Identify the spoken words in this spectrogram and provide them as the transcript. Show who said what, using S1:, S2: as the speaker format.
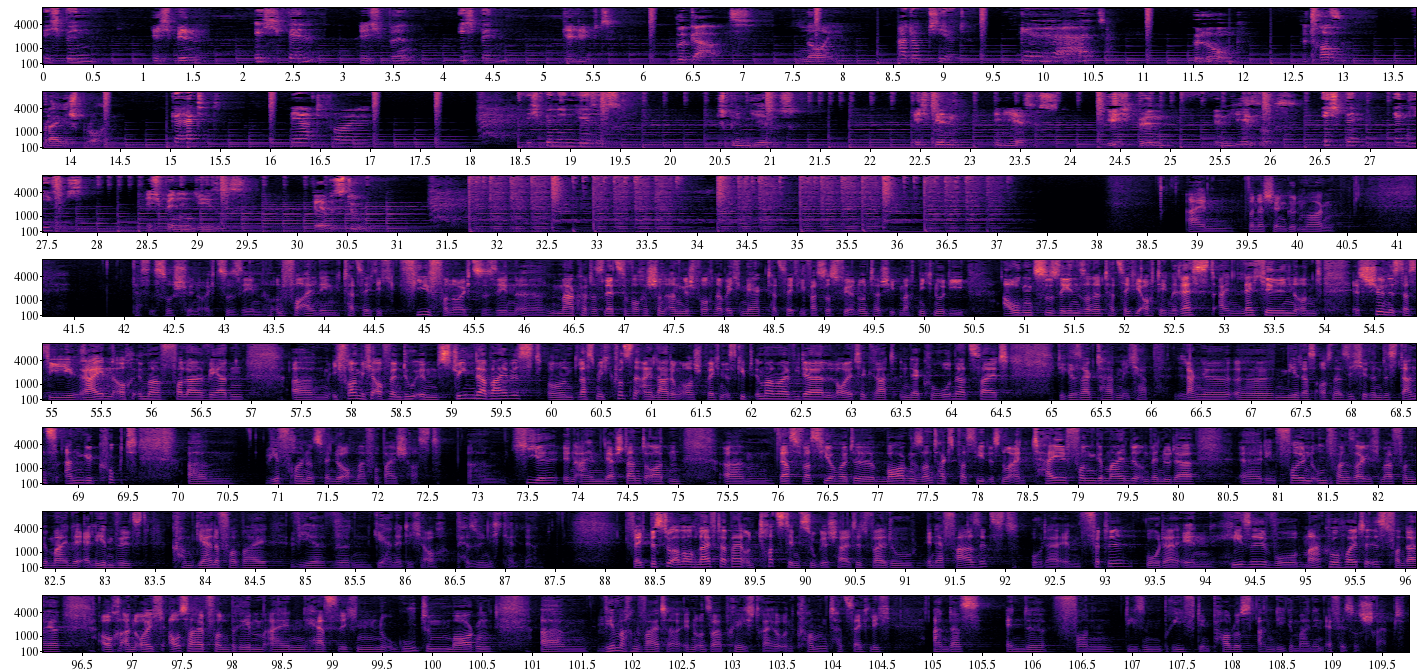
S1: Ich bin.
S2: Ich bin.
S3: Ich bin.
S2: Ich bin.
S3: Ich bin.
S2: Geliebt. Begabt.
S4: Neu.
S1: Adoptiert.
S5: Gehört.
S6: Belohnt.
S2: Betroffen.
S7: Freigesprochen.
S3: Gerettet. Wertvoll.
S1: Ich bin in Jesus.
S7: Ich bin Jesus.
S2: Ich bin in Jesus.
S6: Ich bin in Jesus.
S3: Ich bin in Jesus.
S4: Ich bin in Jesus.
S2: Wer bist du?
S8: Einen wunderschönen guten Morgen. Das ist so schön, euch zu sehen und vor allen Dingen tatsächlich viel von euch zu sehen. Äh, Marco hat das letzte Woche schon angesprochen, aber ich merke tatsächlich, was das für einen Unterschied macht. Nicht nur die Augen zu sehen, sondern tatsächlich auch den Rest, ein Lächeln. Und es schön ist, dass die Reihen auch immer voller werden. Ähm, ich freue mich auch, wenn du im Stream dabei bist und lass mich kurz eine Einladung aussprechen. Es gibt immer mal wieder Leute, gerade in der Corona-Zeit, die gesagt haben, ich habe lange äh, mir das aus einer sicheren Distanz angeguckt. Ähm, wir freuen uns, wenn du auch mal vorbeischaust. Ähm, hier in einem der Standorten. Ähm, das, was hier heute Morgen sonntags passiert, ist nur ein Teil von Gemeinde. Und wenn du da äh, den vollen Umfang, sage ich mal, von Gemeinde erleben willst, komm gerne vorbei. Wir würden gerne dich auch persönlich kennenlernen. Vielleicht bist du aber auch live dabei und trotzdem zugeschaltet, weil du in der Fahr sitzt oder im Viertel oder in Hesel, wo Marco heute ist. Von daher auch an euch außerhalb von Bremen einen herzlichen guten Morgen. Ähm, wir machen weiter in unserer Predigtreihe und kommen tatsächlich an das Ende von diesem Brief, den Paulus an die Gemeinde in Ephesus schreibt.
